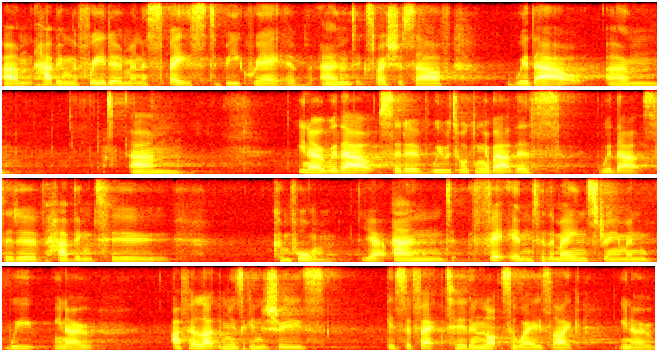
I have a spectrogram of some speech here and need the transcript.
um, having the freedom and a space to be creative and express yourself without, um, um, you know, without sort of, we were talking about this, without sort of having to conform Yeah. and fit into the mainstream. And we, you know, I feel like the music industry is, is affected in lots of ways, like, you know,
